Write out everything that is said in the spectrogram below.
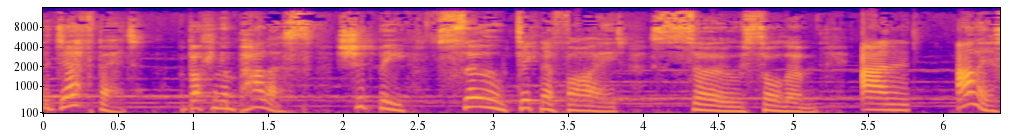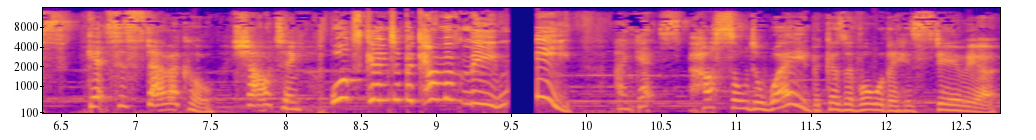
The deathbed at Buckingham Palace should be so dignified, so solemn. And Alice gets hysterical, shouting, What's going to become of me? Me! And gets hustled away because of all the hysteria.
